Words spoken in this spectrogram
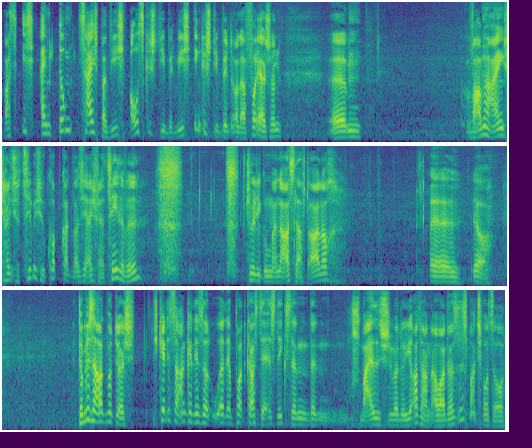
was ich ein dumm Zeichner, wie ich ausgestiegen bin, wie ich ingestiegen bin oder vorher schon, ähm, war mir eigentlich, eigentlich so ziemlich im Kopf gehabt, was ich eigentlich erzählen will. Entschuldigung, mein Nase läuft auch noch. Äh, ja. Da müssen wir halt mal durch. Ich könnte sagen, der sagt, der Podcast, der ist nichts, dann, dann schmeiße ich über die Jahre an. Aber das ist manchmal so.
